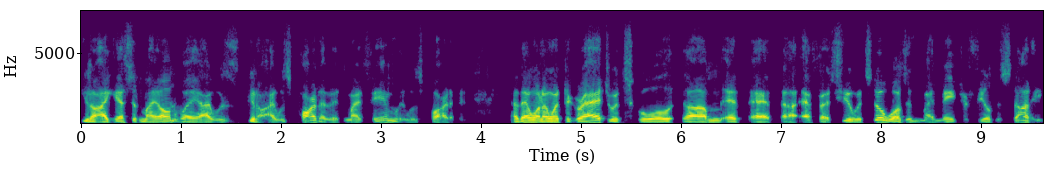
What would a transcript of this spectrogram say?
you know I guess in my own way I was you know I was part of it. My family was part of it. And then when I went to graduate school um, at, at uh, FSU, it still wasn't my major field of study,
